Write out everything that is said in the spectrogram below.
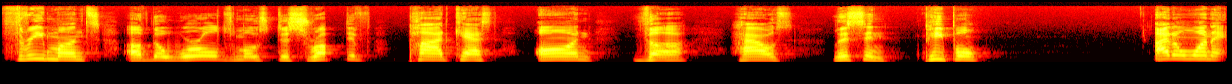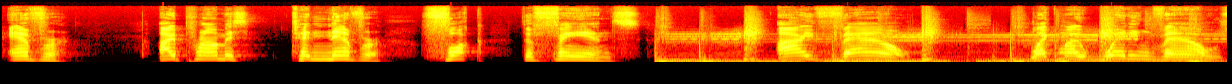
three months of the world's most disruptive podcast on the house. Listen, people, I don't want to ever, I promise to never fuck the fans. I vow, like my wedding vows,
